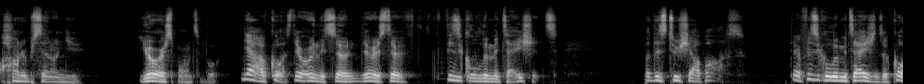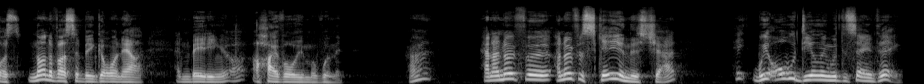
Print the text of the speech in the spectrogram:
100% on you. You're responsible. Yeah, of course, there are only certain there are certain physical limitations, but there's two sharp offs. There are physical limitations, of course. None of us have been going out and meeting a, high volume of women, right? And I know for I know for Ski in this chat, he, we're all dealing with the same thing.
